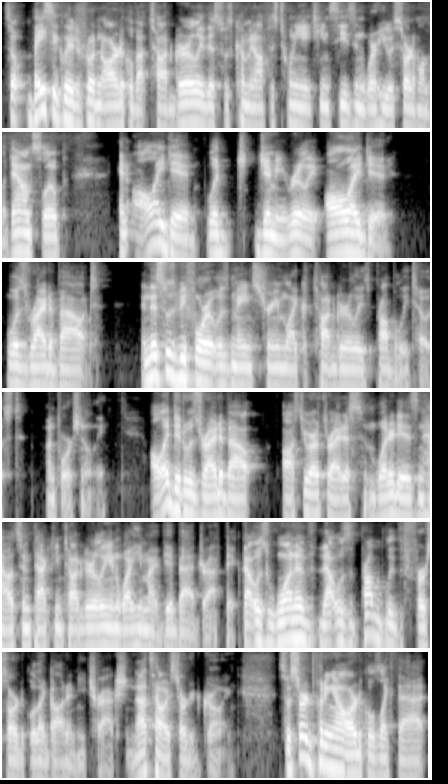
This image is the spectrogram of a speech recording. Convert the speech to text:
So basically, I just wrote an article about Todd Gurley. This was coming off his 2018 season where he was sort of on the downslope. And all I did, with Jimmy, really, all I did was write about, and this was before it was mainstream, like Todd Gurley's probably toast, unfortunately. All I did was write about osteoarthritis and what it is and how it's impacting Todd Gurley and why he might be a bad draft pick. That was one of that was probably the first article that got any traction. That's how I started growing. So I started putting out articles like that,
